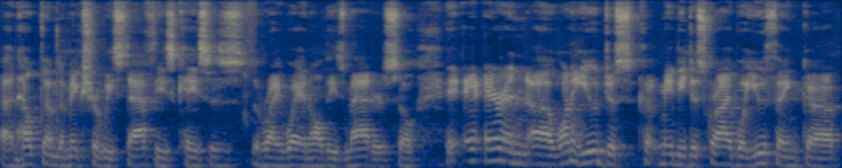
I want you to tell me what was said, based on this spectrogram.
and help them to make sure we staff these cases the right way in all these matters. So, Erin, uh, why don't you just maybe describe what you think uh,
